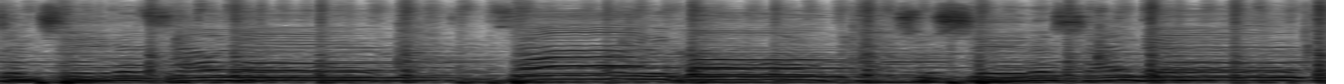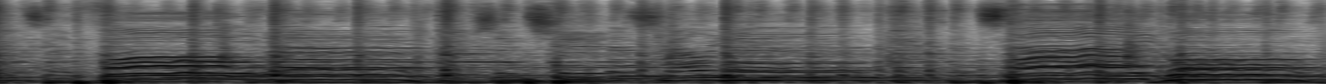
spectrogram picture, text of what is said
神奇的草原，彩虹出现了闪电，在风儿神奇的草原，彩虹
